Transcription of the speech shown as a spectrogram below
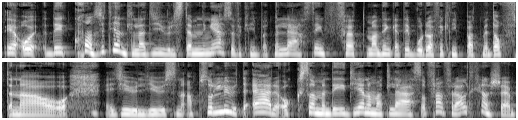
Ja, och det är konstigt egentligen att julstämning är så förknippat med läsning. För att man tänker att det borde vara förknippat med dofterna och julljusen. Absolut, det är det också. Men det är genom att läsa, och framförallt kanske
